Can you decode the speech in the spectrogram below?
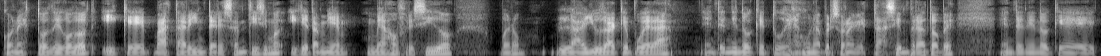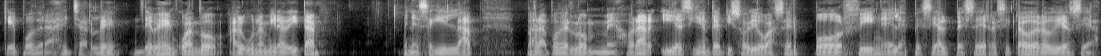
con esto de Godot y que va a estar interesantísimo y que también me has ofrecido, bueno, la ayuda que puedas entendiendo que tú eres una persona que está siempre a tope, entendiendo que, podrás echarle de vez en cuando alguna miradita en ese GitLab para poderlo mejorar. Y el siguiente episodio va a ser por fin el especial PC reciclado de la audiencia.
